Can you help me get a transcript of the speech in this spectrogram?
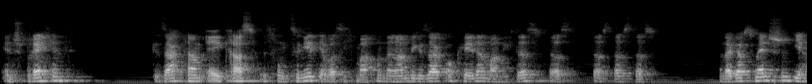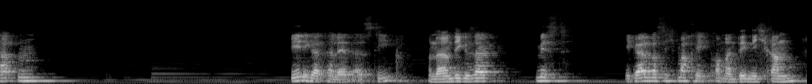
entsprechend gesagt haben, ey krass, es funktioniert ja, was ich mache. Und dann haben die gesagt, okay, dann mache ich das, das, das, das, das. Und da gab es Menschen, die hatten weniger Talent als die. Und dann haben die gesagt, Mist, egal was ich mache, ich komme an den nicht ran,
